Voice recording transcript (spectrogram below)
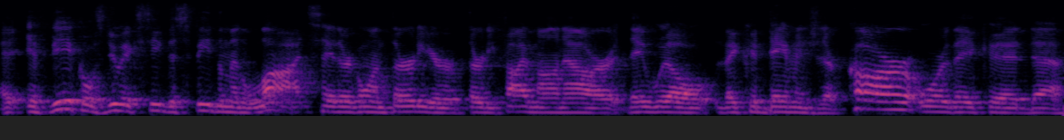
If vehicles do exceed the speed limit a lot, say they're going 30 or 35 mile an hour, they will, they could damage their car or they could uh,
